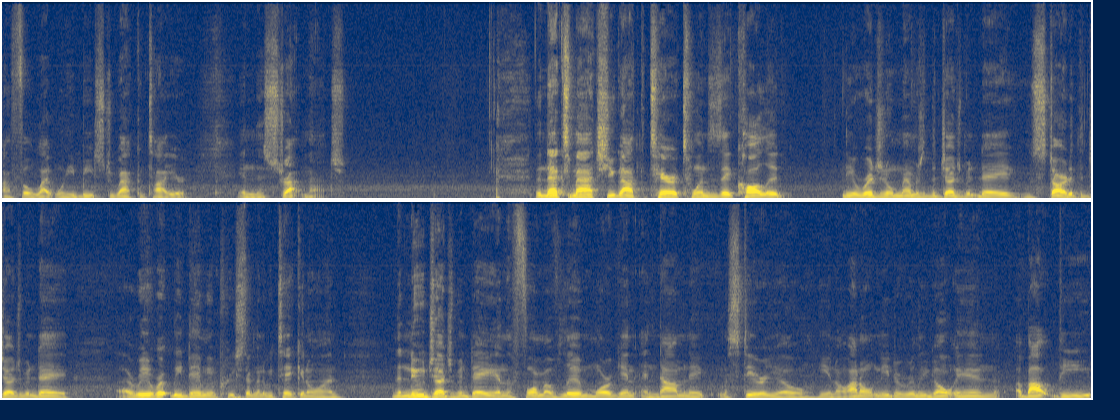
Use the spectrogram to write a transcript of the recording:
I feel like when he beats Drew McIntyre in this strap match. The next match, you got the Terror Twins, as they call it, the original members of the Judgment Day who started the Judgment Day. Uh, Rhea Ripley, Damian Priest are going to be taking on the new Judgment Day in the form of Liv Morgan and Dominic Mysterio. You know, I don't need to really go in about the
